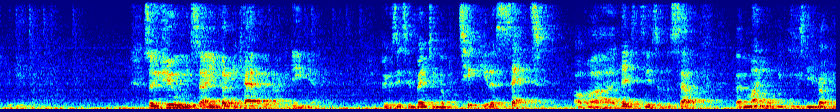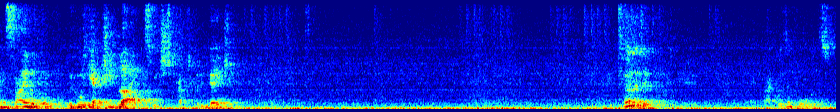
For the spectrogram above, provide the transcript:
to begin with. So Hume would say you've got to be careful with academia because it's inventing a particular set of uh, identities of the self that might not be easily reconcilable with what he actually likes, which is practical engagement. Alternative point of view, backwards and forwards,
